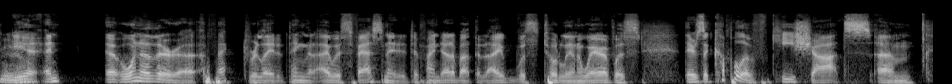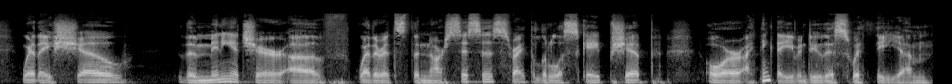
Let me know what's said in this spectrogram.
yeah, yeah and uh, one other uh, effect related thing that I was fascinated to find out about that I was totally unaware of was there's a couple of key shots um, where they show the miniature of whether it's the Narcissus, right, the little escape ship, or I think they even do this with the um,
